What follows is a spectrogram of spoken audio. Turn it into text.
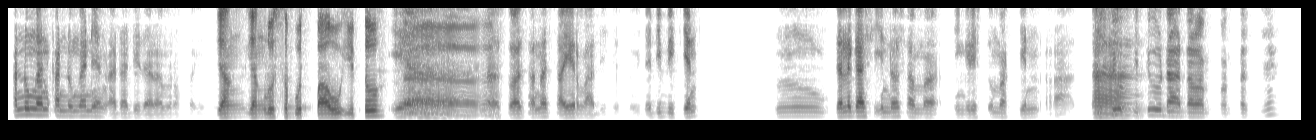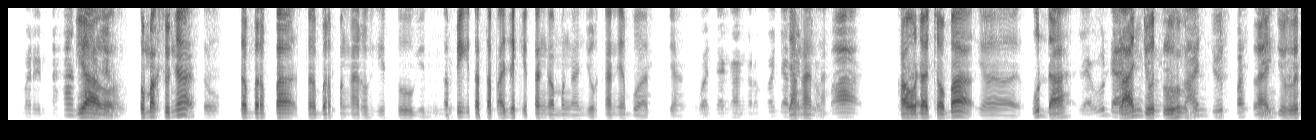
kandungan-kandungan yang ada di dalam rokok ini. Yang yang lu sebut bau itu. Iya. Nah. Nah, suasana cair lah di situ. Jadi bikin hmm, delegasi Indo sama Inggris tuh makin erat. itu Nah. itu udah dalam konteksnya pemerintahan Iya gitu ya. loh. Itu maksudnya Masuk. seberpa seberpengaruh itu gitu. Hmm. Tapi tetap aja kita nggak menganjurkan ya buat yang buat yang nggak ngerokok jangan, Jangan lah. coba kalau udah coba ya udah ya udah Lanjut itu, lu. lanjut pasti lanjut.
